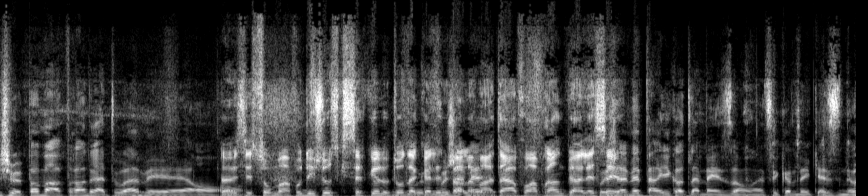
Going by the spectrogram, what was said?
je veux pas m'en prendre à toi, mais euh, on, Euh, on- c'est sûrement faux. Des choses qui circulent autour de la Faut- colline faut parlementaire, faut en prendre puis en faut laisser. jamais parier contre la maison. Hein, c'est comme dans les casinos.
